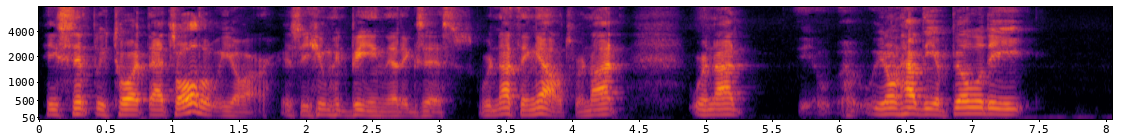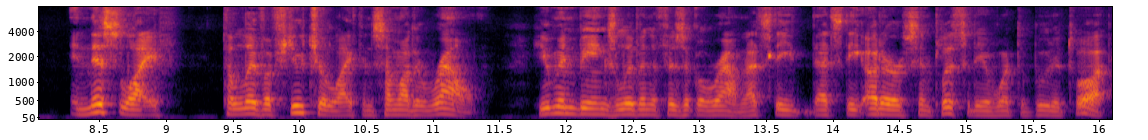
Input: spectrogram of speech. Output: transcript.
He simply taught that's all that we are is a human being that exists. We're nothing else. We're not we're not we don't have the ability in this life to live a future life in some other realm. Human beings live in the physical realm. That's the that's the utter simplicity of what the Buddha taught.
